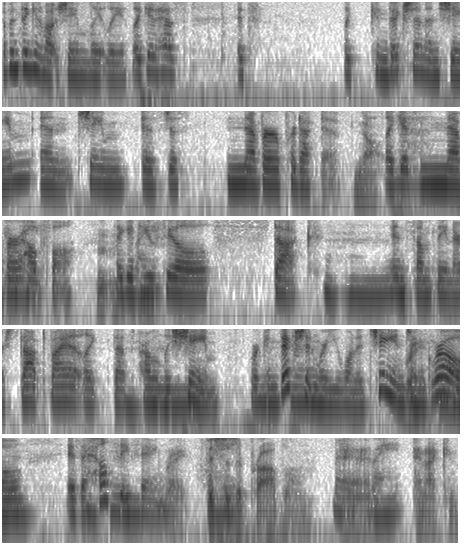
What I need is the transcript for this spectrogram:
I've been thinking about shame lately. Like it has, it's like conviction and shame, and shame is just never productive. no, Like it's never Right. helpful. Like if you feel stuck mm-hmm. in something or stopped by it, like that's probably mm-hmm. shame. Or mm-hmm. conviction, where you want to change and Right. grow, is a healthy thing. right. This is a problem, Right. and Right. and I can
